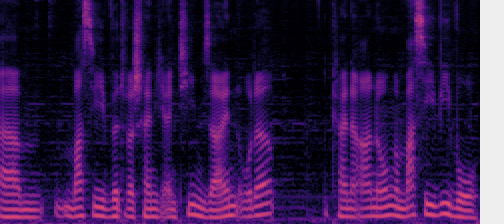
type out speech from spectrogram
Ähm, Massi wird wahrscheinlich ein Team sein, oder? Keine Ahnung. Massi Vivo.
